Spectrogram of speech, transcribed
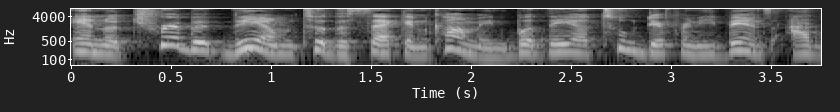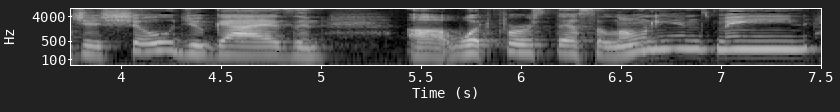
and attribute them to the second coming, but they are two different events. I just showed you guys in uh, what First Thessalonians mean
